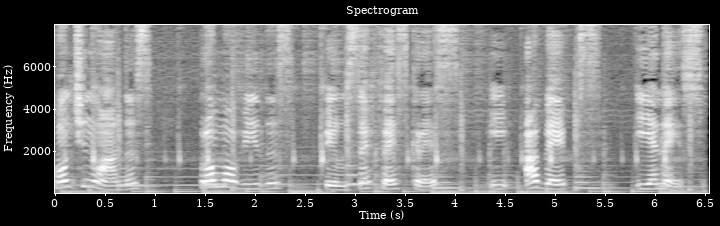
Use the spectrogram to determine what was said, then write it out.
continuadas promovidas pelo Cefes-Cres e ABEPS e Enesso.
